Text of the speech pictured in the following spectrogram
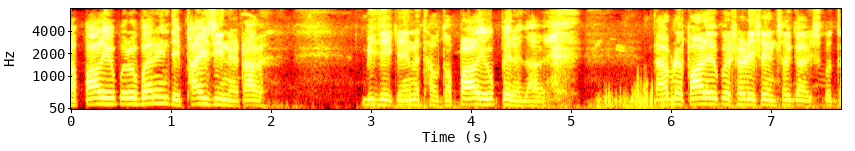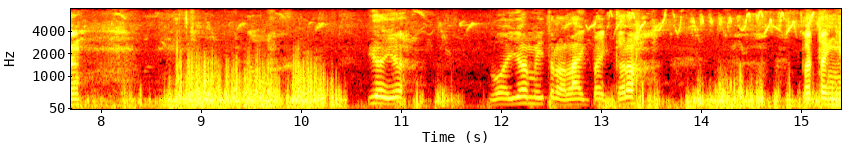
આ પાળી ઉપર ઊભા રહીને તે ફાઈવ નેટ આવે. બીજે ક્યાંય નથી આવતો પાળી ઉપર જ આવે. તો આપણે પાળી ઉપર ચડી જઈને સગાવીશ પતંગ. યો યો. યો, મિત્રો લાઈક બાઈક કરો. પતંગ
